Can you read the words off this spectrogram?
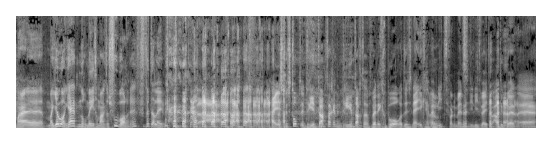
Maar, eh, maar Johan, jij hebt hem nog meegemaakt als voetballer, hè? Vertel even. Ja. Hij is gestopt in 83 en in 83 ben ik geboren. Dus nee, ik heb hem Oh. niet, voor de mensen die niet weten hoe oud ik ben. eh,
